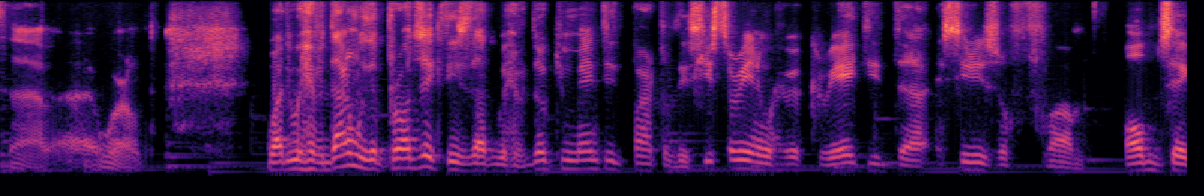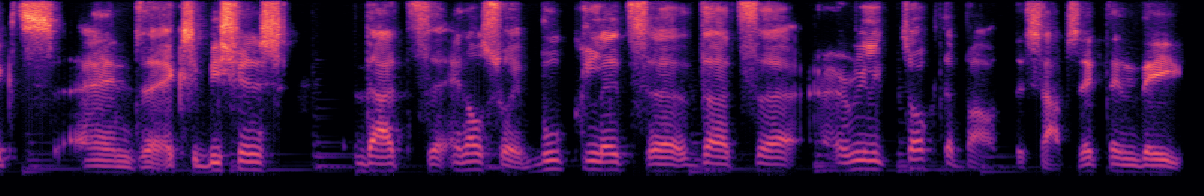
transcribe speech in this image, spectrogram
that uh, world. What we have done with the project is that we have documented part of this history and we have created uh, a series of um, objects and uh, exhibitions that uh, and also a booklet uh, that uh, really talked about the subject and they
